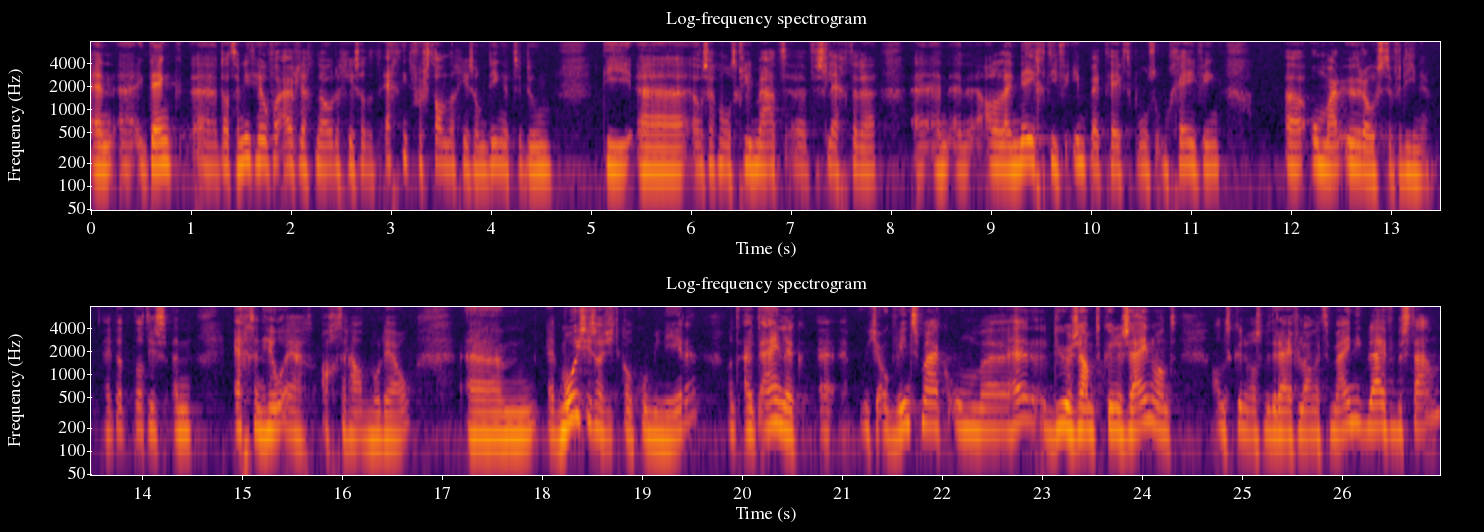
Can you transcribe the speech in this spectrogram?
En uh, ik denk uh, dat er niet heel veel uitleg nodig is, dat het echt niet verstandig is om dingen te doen die uh, zeg maar ons klimaat verslechteren en, en, allerlei negatieve impact heeft op onze omgeving, om maar euro's te verdienen. dat, dat is een, echt een heel erg achterhaald model. Um, het mooiste is als je het kan combineren. Want uiteindelijk moet je ook winst maken om duurzaam te kunnen zijn. Want anders kunnen we als bedrijf lange termijn niet blijven bestaan.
